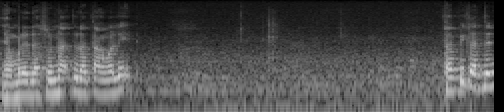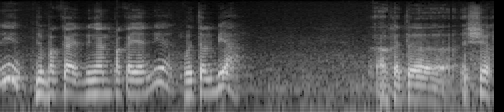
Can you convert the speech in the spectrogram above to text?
yang boleh dah sunat tu datang balik tapi kata ni dia pakai dengan pakaian dia bertalbiah ah, kata Syekh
